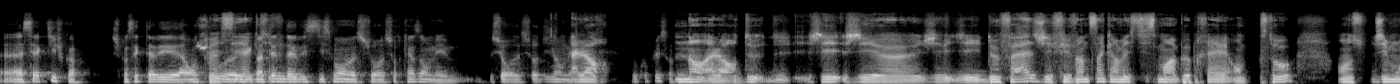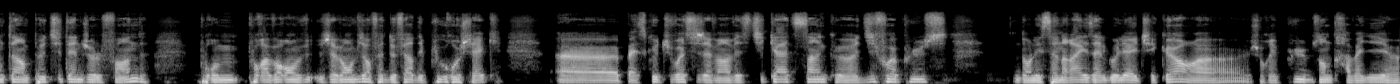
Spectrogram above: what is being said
assez actif, quoi. Je pensais que tu avais en tout une vingtaine d'investissements sur sur 15 ans, mais sur sur 10 ans, mais alors beaucoup plus. Non, alors j'ai j'ai j'ai eu deux phases. J'ai fait 25 investissements à peu près en perso. Ensuite, j'ai monté un petit angel fund pour pour avoir envie j'avais envie en fait de faire des plus gros chèques euh, parce que tu vois si j'avais investi 4 5 10 fois plus dans les Sunrise, Algolia et Checker, euh, j'aurais plus besoin de travailler euh,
